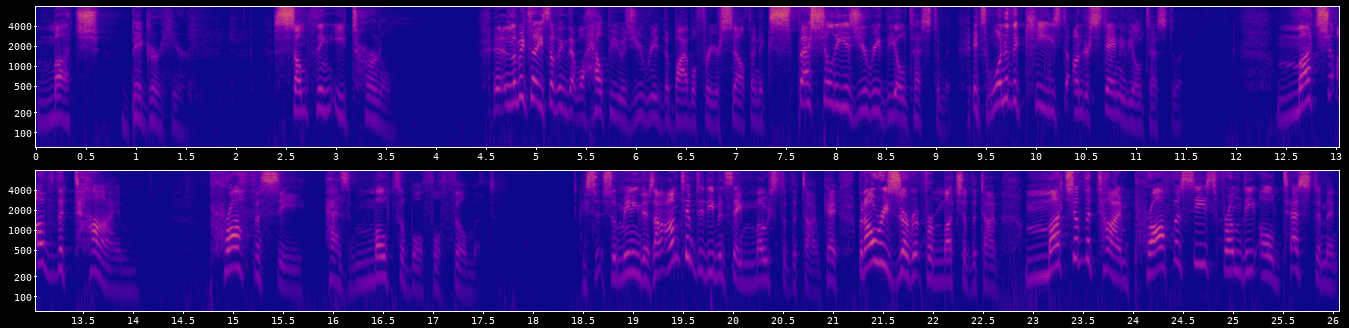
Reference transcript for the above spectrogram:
much bigger here, something eternal. And let me tell you something that will help you as you read the Bible for yourself, and especially as you read the Old Testament. It's one of the keys to understanding the Old Testament. Much of the time, prophecy has multiple fulfillment. So, meaning this, I'm tempted to even say most of the time, okay? But I'll reserve it for much of the time. Much of the time, prophecies from the Old Testament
